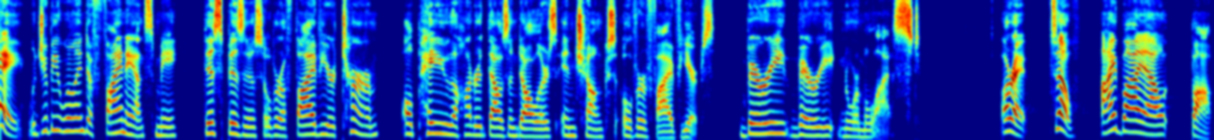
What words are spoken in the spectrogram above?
hey, would you be willing to finance me this business over a five year term? I'll pay you the $100,000 in chunks over five years. Very, very normalized. All right, so I buy out Bob.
